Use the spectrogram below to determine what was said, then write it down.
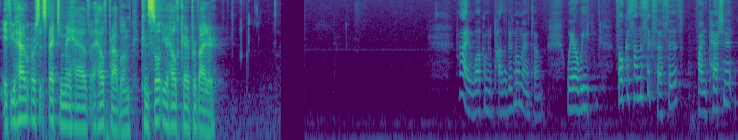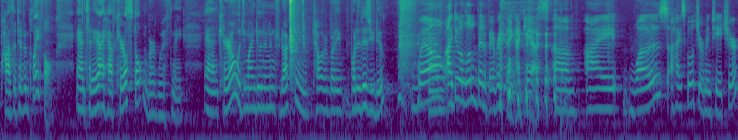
If you have or suspect you may have a health problem, consult your healthcare provider. Hi, welcome to Positive Momentum, where we focus on the successes, find passionate, positive, and playful. And today I have Carol Stoltenberg with me. And Carol, would you mind doing an introduction and tell everybody what it is you do? Well, I do a little bit of everything, I guess. um, I was a high school German teacher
